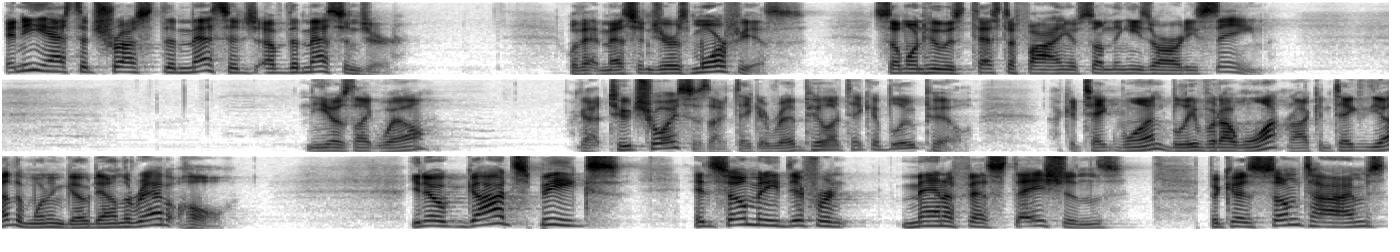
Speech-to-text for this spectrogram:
and he has to trust the message of the messenger. Well, that messenger is Morpheus, someone who is testifying of something he's already seen. Neo's like, well, I got two choices. I take a red pill, I take a blue pill. I could take one, believe what I want, or I can take the other one and go down the rabbit hole. You know, God speaks in so many different manifestations because sometimes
